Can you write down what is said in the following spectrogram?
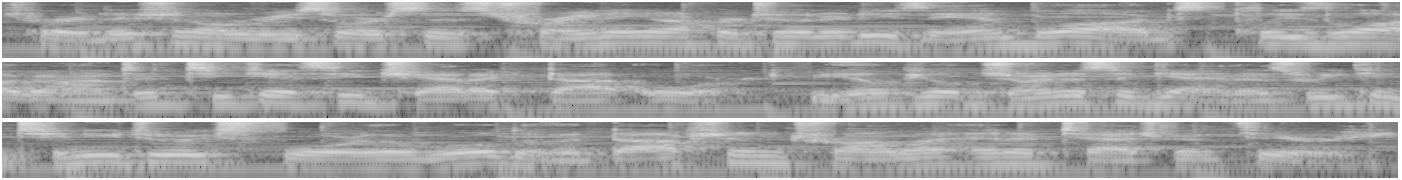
For additional resources, training opportunities, and blogs, please log on to tkcchaddock.org. We hope you'll join us again as we continue to explore the world of adoption, trauma, and attachment theory.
